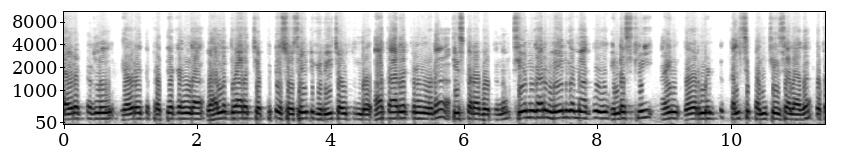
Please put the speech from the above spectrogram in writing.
డైరెక్టర్లు ఎవరైతే ప్రత్యేకంగా వాళ్ళ ద్వారా చెప్తే సొసైటీకి రీచ్ అవుతుందో ఆ కార్యక్రమం కూడా తీసుకురాబోతున్నాం. సీఎం గారు మెయిన్గా మాకు ఇండస్ట్రీ అండ్ గవర్నమెంట్ కలిసి పనిచేసేలాగా ఒక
